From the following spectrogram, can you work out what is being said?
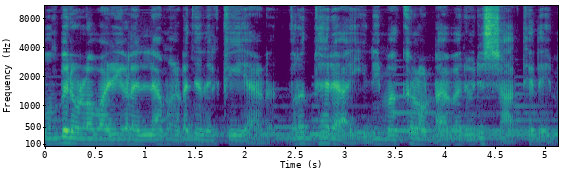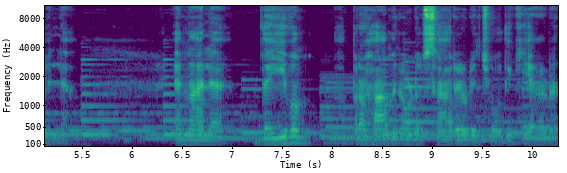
മുമ്പിലുള്ള വഴികളെല്ലാം അടഞ്ഞു നിൽക്കുകയാണ്. വൃദ്ധരായി ഇനി മക്കളുണ്ടാകാൻ ഒരു സാധ്യതയുമില്ല. എന്നാൽ ദൈവം അബ്രഹാമിനോടും സാറയോടും ചോദിക്കുകയാണ്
